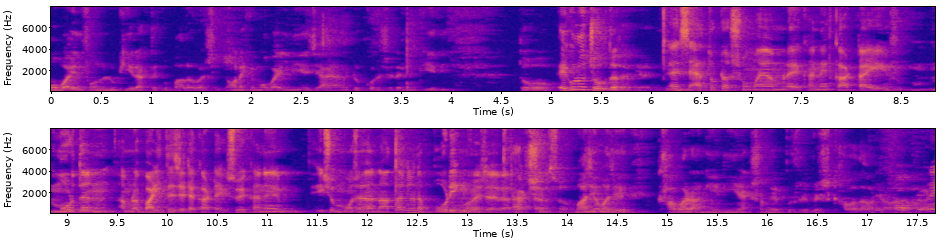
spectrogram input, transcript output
মোবাইল ফোন লুকিয়ে রাখতে খুব ভালোবাসি, অনেকে মোবাইল নিয়ে যায়, আমি টুক করে সেটা লুকিয়ে দিই। তো এগুলো চলতে থাকে এতটা সময় আমরা এখানে কাটাই মোর দেন আমরা বাড়িতে যেটা কাটাই সো এখানে এইসব মজা না থাকলে না বোরিং হয়ে যায় ব্যাপারটা সো মাঝে মাঝে খাবার আনিয়ে নিয়ে একসঙ্গে বেশ খাওয়া দাওয়া টাওয়া সব দাওয়া। ফ্লোরে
